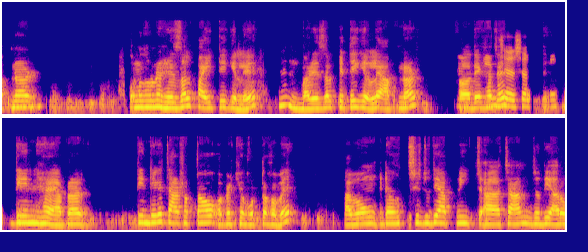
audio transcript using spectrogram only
আপনার কোন ধরনের রেজাল্ট পাইতে গেলে হুম বা রেজাল্ট পেতে গেলে আপনার দেখা যায় তিন হ্যাঁ আপনার তিন থেকে চার সপ্তাহ অপেক্ষা করতে হবে। এবং এটা হচ্ছে যদি আপনি চান যদি আরও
